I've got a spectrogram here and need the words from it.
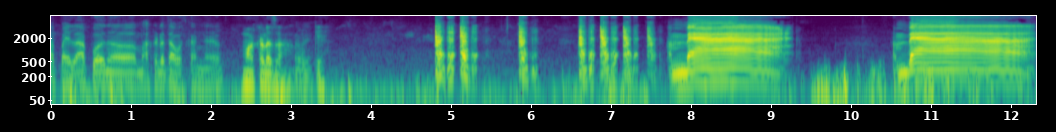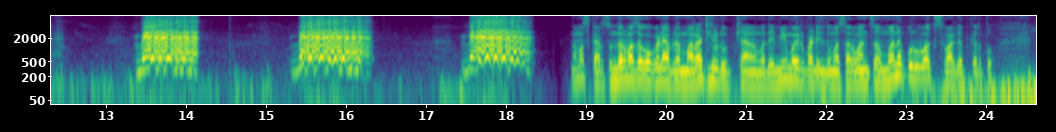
आता पहिला आपण माकडाचा आवाज काढणार. माकडाचा. ओके. आंब्या आंब्या नमस्कार सुंदर माझं कोकणी आपल्या मराठी यूट्यूब चॅनलमध्ये मी मयूर पाटील तुम्हा सर्वांचं मनपूर्वक स्वागत करतो.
